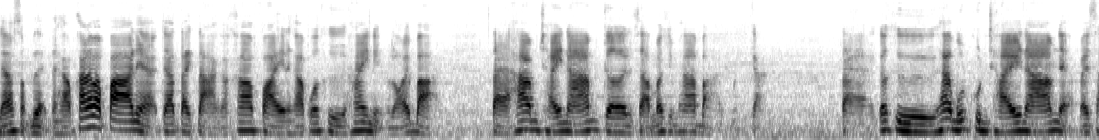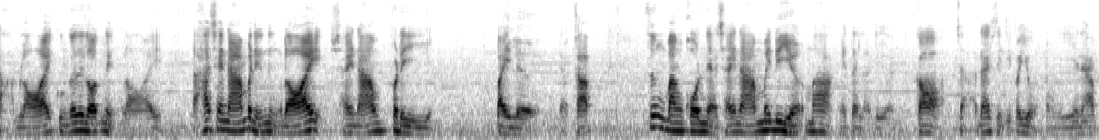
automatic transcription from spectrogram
แล้วสำเร็จนะครับ ค่าน้ำประปาเนี่ยจะแตกต่างกับค่าไฟนะครับก็คือให้ 100 บาท แต่ห้ามใช้น้ำเกิน 315 บาท แต่ก็คือถ้าสมมติคุณใช้น้ำเนี่ยไป 300 คุณก็ได้ลด 100 แต่ถ้าใช้น้ำไปถึง 100 ใช้น้ำฟรีไปเลยนะครับ ซึ่งบางคนเนี่ยใช้น้ำไม่ได้เยอะมากในแต่ละเดือน ก็จะได้สิทธิประโยชน์ตรงนี้นะครับ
